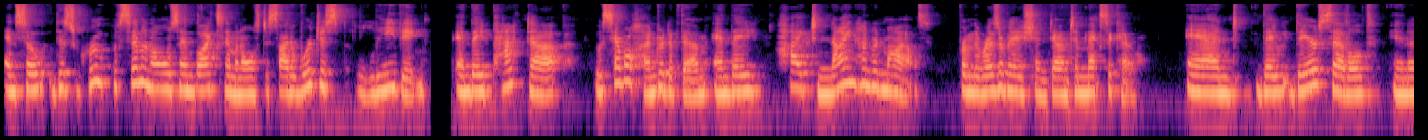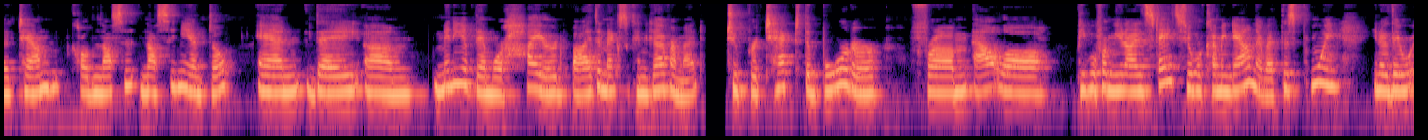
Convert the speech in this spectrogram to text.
And so this group of Seminoles and Black Seminoles decided we're just leaving and they packed up, it was several hundred of them, and they hiked 900 miles from the reservation down to Mexico. And they, they're settled in a town called Nacimiento. And they, um, many of them were hired by the Mexican government to protect the border from outlaw people from the United States who were coming down there. At this point, you know, there were,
